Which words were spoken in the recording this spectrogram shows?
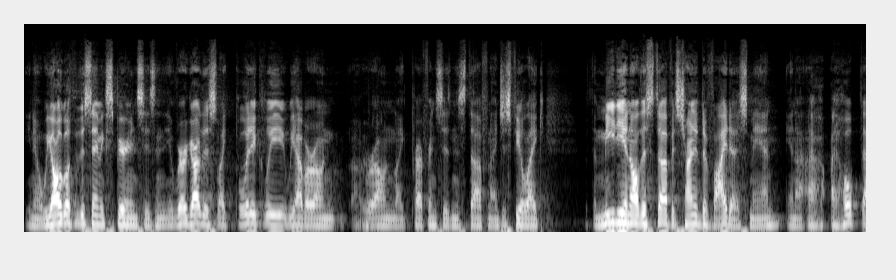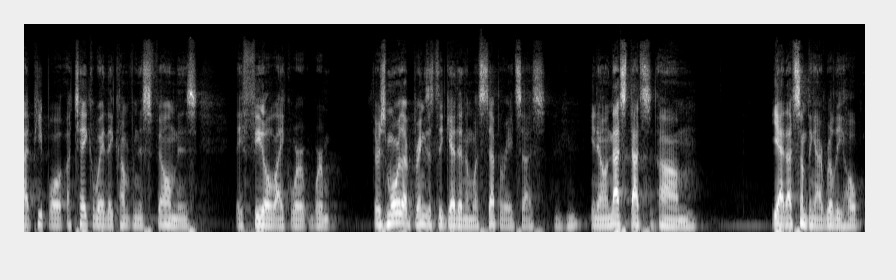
you know, we all go through the same experiences, and regardless, like politically, we have our own our own like preferences and stuff. And I just feel like with the media and all this stuff, it's trying to divide us, man. And I I hope that people a takeaway they come from this film is they feel like we're we're there's more that brings us together than what separates us. You know, and that's that's um, yeah, that's something I really hope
